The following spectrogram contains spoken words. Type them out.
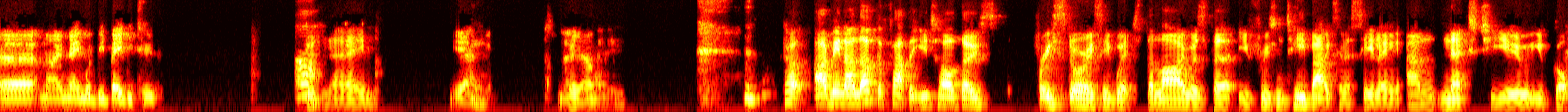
uh, my name would be Baby Tooth. oh, Good name. Yeah. There you Good name. God, I mean, I love the fact that you told those three stories in which the lie was that you threw some tea bags in a ceiling, and next to you, you've got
